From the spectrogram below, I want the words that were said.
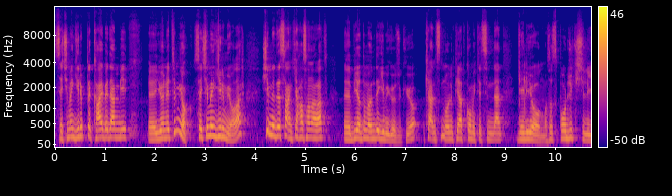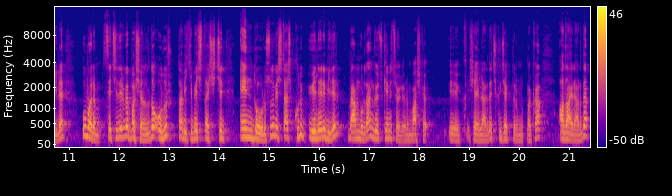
seçime girip de kaybeden bir e, yönetim yok. Seçime girmiyorlar. Şimdi de sanki Hasan Arat bir adım önde gibi gözüküyor. Kendisinin olimpiyat komitesinden geliyor olması, sporcu kişiliğiyle umarım seçilir ve başarılı da olur. Tabii ki Beşiktaş için en doğrusunu Beşiktaş kulüp üyeleri bilir. Ben buradan gözükeni söylüyorum. Başka e, şeylerde çıkacaktır mutlaka. Adaylarda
